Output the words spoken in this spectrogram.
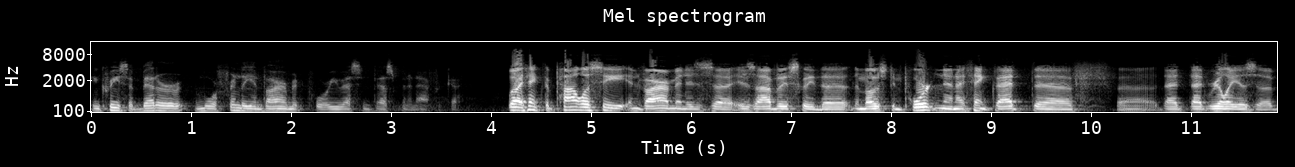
increase a better, more friendly environment for U.S. investment in Africa? Well, I think the policy environment is uh, is obviously the, the most important, and I think that uh, uh, that that really is a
